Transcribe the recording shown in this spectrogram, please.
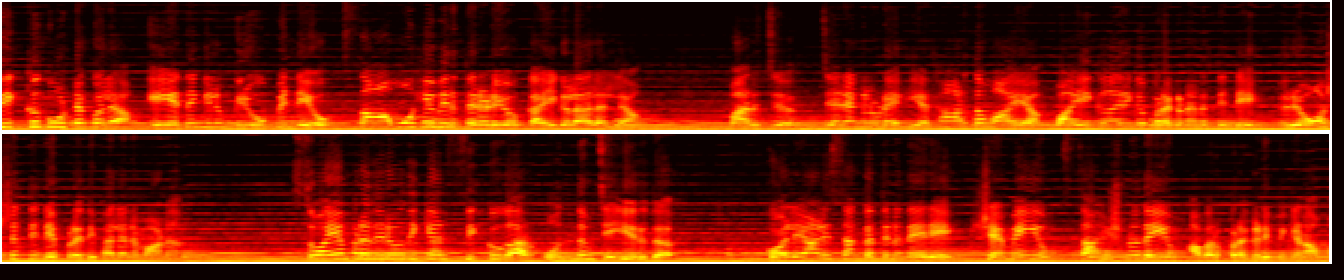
സിഖ് കൂട്ടക്കൊല ഏതെങ്കിലും ഗ്രൂപ്പിന്റെയോ സാമൂഹ്യ വിരുദ്ധരുടെയോ കൈകളാലല്ല. മറിച്ച് ജനങ്ങളുടെ യഥാർത്ഥമായ വൈകാരിക പ്രകടനത്തിന്റെ രോഷത്തിന്റെ പ്രതിഫലനമാണ്. സ്വയം പ്രതിരോധിക്കാൻ സിഖുകാർ ഒന്നും ചെയ്യരുത്. കൊലയാളി സംഘത്തിനു നേരെ ക്ഷമയും സഹിഷ്ണുതയും അവർ പ്രകടിപ്പിക്കണം.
